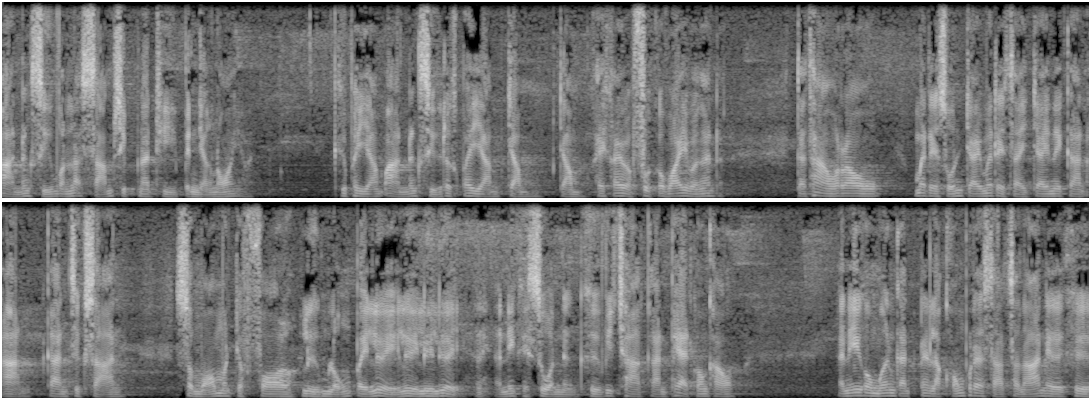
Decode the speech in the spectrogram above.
อ่านหนังสือวันละสามสิบนาทีเป็นอย่างน้อย คือพยายามอ่านหนังสือแล้วก็พยายามจำจำคล้ายๆว่าฝึกเอาไว้ว่างั้นแต่ถ้าเราไม่ได้สนใจไม่ได้ใส่ใจในการอ่านการศึกษา สมองมันจะฟอลลืมหลงไปเรื่อยเรื่อยเรื่อยอันนี้คือส่วนหนึ่งคือวิชาการแพทย์ของเขา อันนี้ก็เหมือนกันในหลักของพุทธศาสนาเนี่ยคือ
